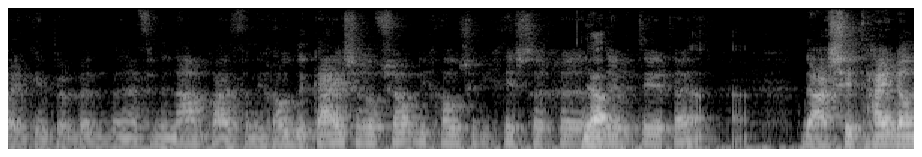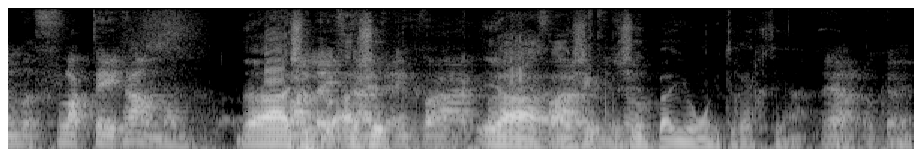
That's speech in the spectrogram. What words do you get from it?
ik ben, ben, even de naam kwijt van die de keizer of zo, die gozer die gisteren Ja. gedebuteerd heeft. Ja, Daar zit hij dan vlak tegenaan dan. Nou, hij qua zit, hij en qua, qua ja, hij zit bij Jong Utrecht, ja. Ja, oké.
